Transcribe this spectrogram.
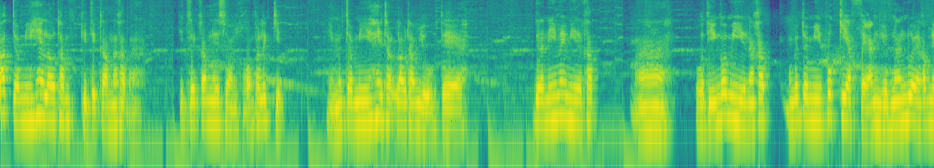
มักจะมีให้เราทำกิจกรรมนะครับอ่ากิจกรรมในส่วนของภารกิจนี่มันจะมีให้เราทำอยู่แต่ เดือนนี้ไม่มีนะครับอ่าปกติก็มีอยู่นะครับ มันก็จะมีพวกเกียร์แฝงอยู่นั้นด้วยนะครับ ใน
